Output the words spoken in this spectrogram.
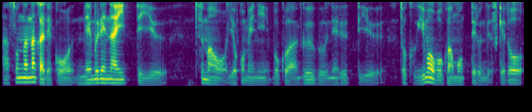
あそんな中でこう眠れないっていう妻を横目に僕はグーグー寝るっていう特技も僕は持ってるんですけど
